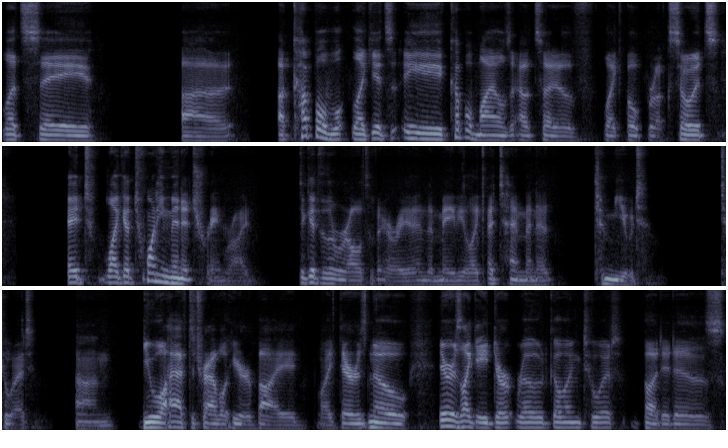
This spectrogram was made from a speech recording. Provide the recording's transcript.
let's say, uh, a couple, like it's a couple miles outside of like Oak Brook. So it's a t- like a 20 minute train ride to get to the relative area, and then maybe like a 10 minute commute to it um you will have to travel here by like there is no there is like a dirt road going to it but it is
